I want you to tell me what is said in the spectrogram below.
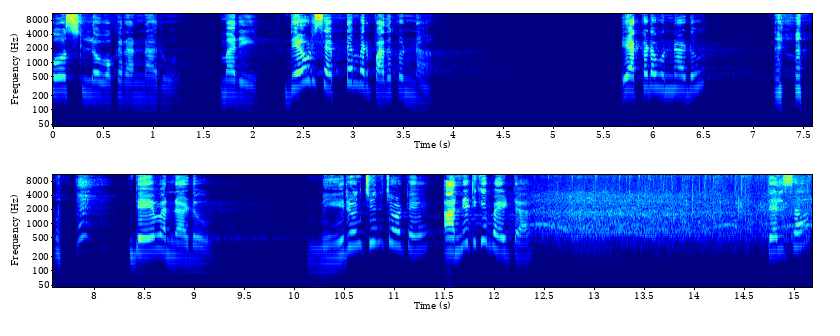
హోస్ట్లో ఒకరు అన్నారు మరి దేవుడు సెప్టెంబర్ పదకొండున ఎక్కడ ఉన్నాడు? దేవ్ అన్నాడు మీరుంచిన చోటే అన్నిటికీ బయట. తెలుసా?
